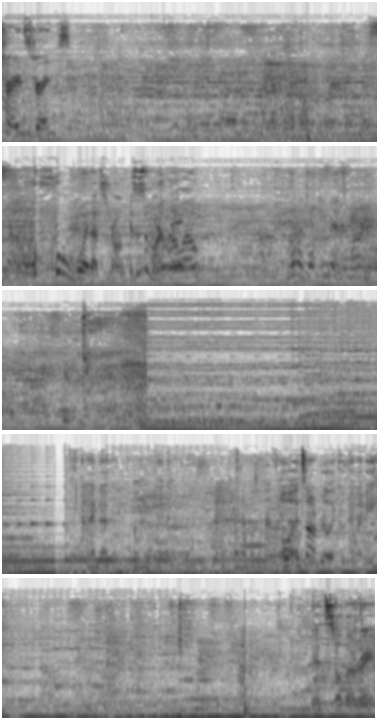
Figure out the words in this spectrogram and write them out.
Trades drinks. Oh boy, that's strong. Is this a marshmallow? Yeah, don't eat it. It's mine. Kinda. Pineapples on my way. Well, it's not really coconutty. Good still though, right?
